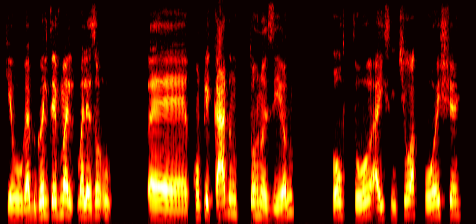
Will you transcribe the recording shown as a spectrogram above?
Porque o Gabigol ele teve uma, uma lesão é, complicado no tornozelo, voltou, aí sentiu a coxa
